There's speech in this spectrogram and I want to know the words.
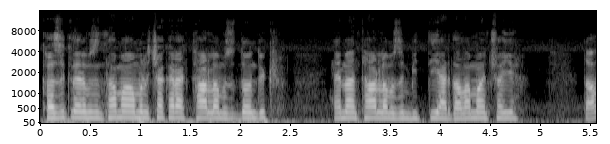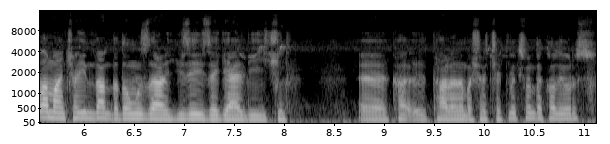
Kazıklarımızın tamamını çakarak tarlamızı döndük. Hemen tarlamızın bittiği yer Dalaman Çayı. Dalaman Çayı'ndan da domuzlar yüze yüze geldiği için e, tarlanın başına çekmek zorunda kalıyoruz.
